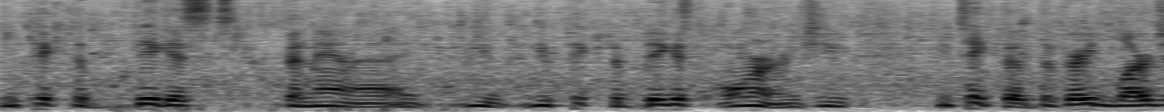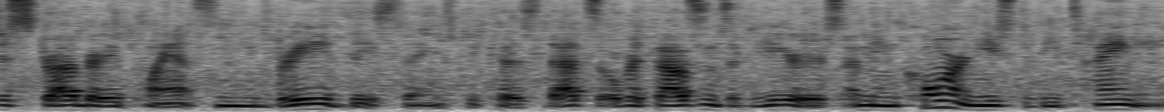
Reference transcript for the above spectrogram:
You pick the biggest banana, you, you pick the biggest orange, you, you take the, the very largest strawberry plants and you breed these things because that's over thousands of years. I mean, corn used to be tiny.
